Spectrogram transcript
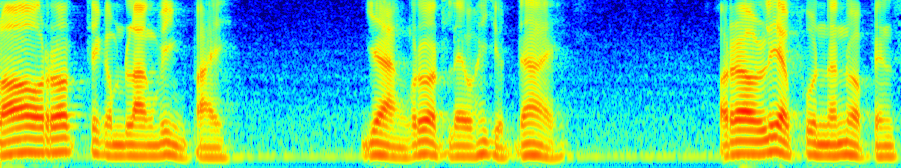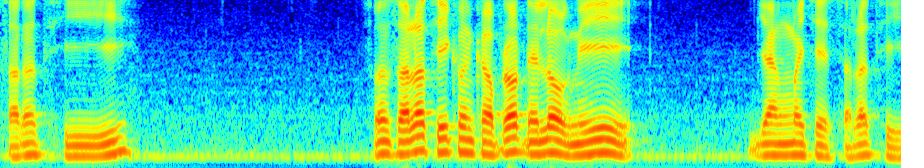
ล้อรถที่กำลังวิ่งไป อย่างรวดเร็วให้หยุดได้ เราเรียกผู้นั้นว่าเป็นสารถี ส่วนสารถีคนขับรถในโลกนี้ ยังไม่ใช่สารถี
